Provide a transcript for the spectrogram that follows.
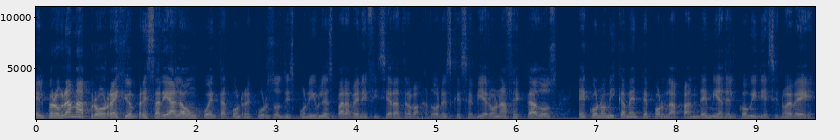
El programa ProRegio Empresarial aún cuenta con recursos disponibles para beneficiar a trabajadores que se vieron afectados económicamente por la pandemia del COVID-19.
